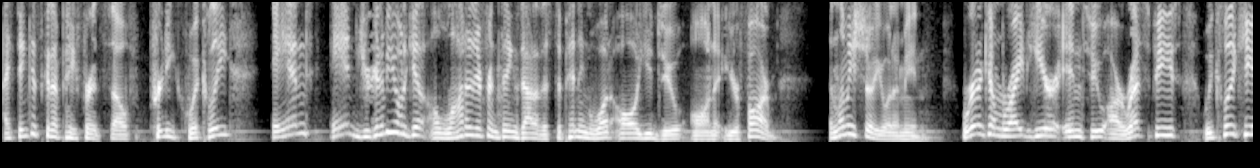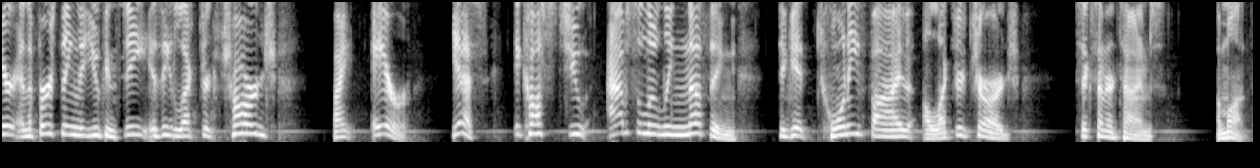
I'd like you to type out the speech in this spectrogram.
I think it's going to pay for itself pretty quickly and and you're going to be able to get a lot of different things out of this depending what all you do on your farm. And let me show you what i mean. We're going to come right here into our recipes. We click here and the first thing that you can see is electric charge by air. Yes it costs you absolutely nothing to get 25 electric charge 600 times a month.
